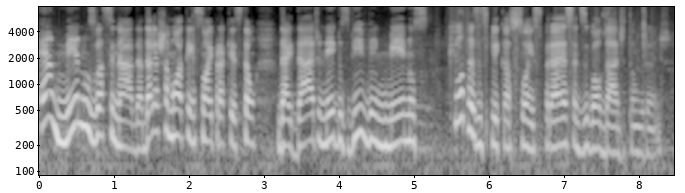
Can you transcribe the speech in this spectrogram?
é a menos vacinada. A Dália chamou a atenção aí para a questão da idade, negros vivem menos. Que outras explicações para essa desigualdade tão grande?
